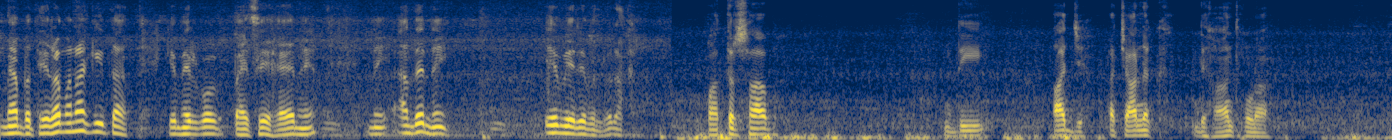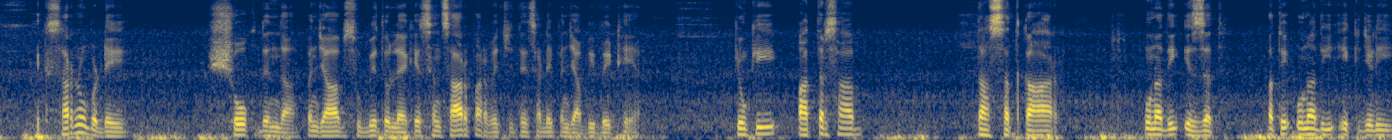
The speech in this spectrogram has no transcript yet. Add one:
ਮੈਂ ਬਥੇਰਾ ਮਨਾ ਕੀਤਾ ਕਿ ਮੇਰੇ ਕੋਲ ਪੈਸੇ ਹੈ ਨੇ, ਨਹੀਂ, ਆਂਦੇ ਨਹੀਂ, ਇਹ ਮੇਰੇ ਵੱਲੋਂ ਰੱਖ ਪਾਤਰ ਸਾਹਿਬ ਦੀ ਅੱਜ ਅਚਾਨਕ ਦੇਹਾਂਤ ਹੋਣਾ ਇੱਕ ਸਾਰਿਆਂ ਨੂੰ ਵੱਡੇ ਸ਼ੌਕ ਦਿੰਦਾ ਪੰਜਾਬ ਸੂਬੇ ਤੋਂ ਲੈ ਕੇ ਸੰਸਾਰ ਭਰ ਵਿੱਚ ਤੇ ਸਾਡੇ ਪੰਜਾਬੀ ਬੈਠੇ ਆ। ਕਿਉਂਕਿ ਪਾਤਰ ਸਾਹਿਬ ਦਾ ਸਤਕਾਰ, ਉਹਨਾਂ ਦੀ ਇੱਜ਼ਤ ਅਤੇ ਉਹਨਾਂ ਦੀ ਇੱਕ ਜਿਹੜੀ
